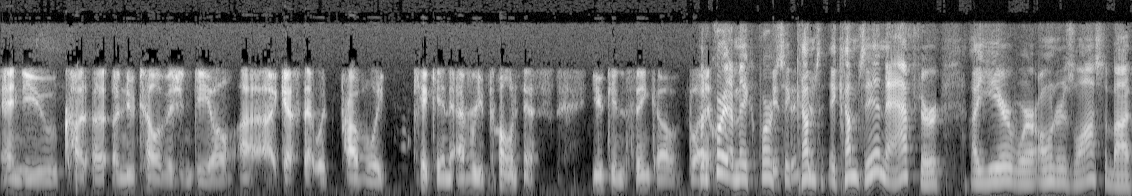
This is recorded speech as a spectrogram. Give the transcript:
and you cut a, a new television deal, uh, I guess that would probably kick in every bonus you can think of. But, but of course, I mean, of course, it comes it comes in after a year where owners lost about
